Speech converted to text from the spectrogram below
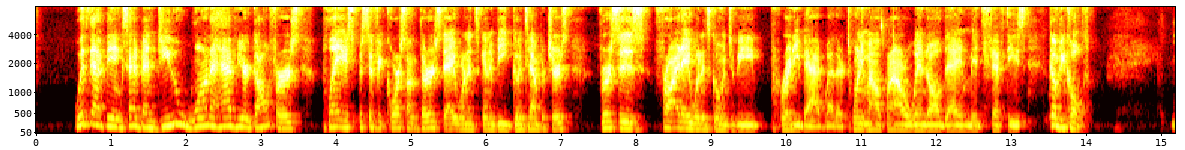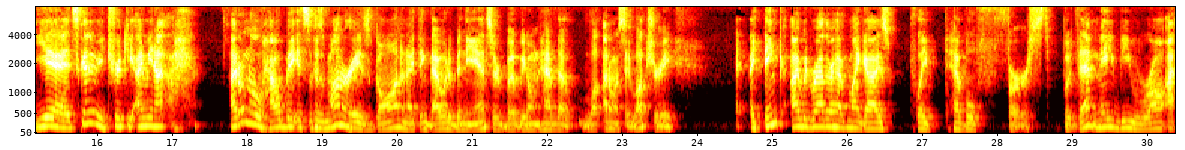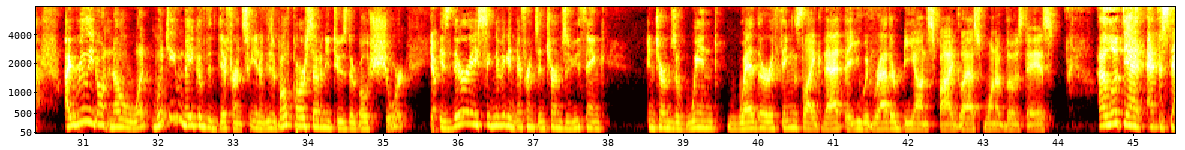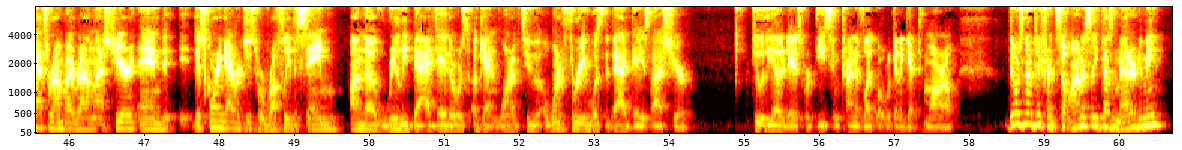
With that being said, Ben, do you want to have your golfers play a specific course on Thursday when it's going to be good temperatures versus Friday when it's going to be pretty bad weather? 20 miles per hour wind all day, mid 50s. Going to be cold. Yeah, it's going to be tricky. I mean, I I don't know how big it's because Monterey is gone, and I think that would have been the answer, but we don't have that. I don't want to say luxury. I, I think I would rather have my guys play Pebble first, but that may be wrong. I, I really don't know what what do you make of the difference? You know, these are both par 72s, they're both short. Yep. Is there a significant difference in terms of you think in terms of wind, weather, things like that that you would rather be on Spyglass one of those days? I looked at at the stats round by round last year, and the scoring averages were roughly the same on the really bad day. There was again one of two, one of three was the bad days last year. Two of the other days were decent, kind of like what we're going to get tomorrow. There was no difference. So honestly, it doesn't matter to me.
